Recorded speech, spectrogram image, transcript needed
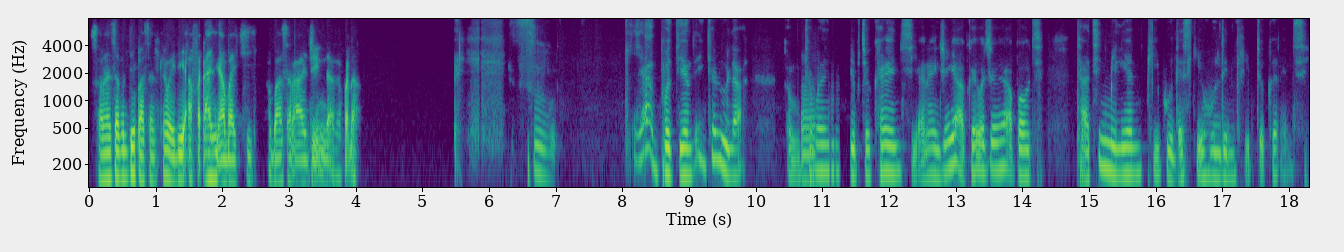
Sauran 70% kawai dai a faɗa ne a baki a basar a aji inda aka faɗa. So yeah but yanzu in ka lura um, Mm. kamar cryptocurrency a Nigeria akwai wajen about 13 million people da suke holding cryptocurrency.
